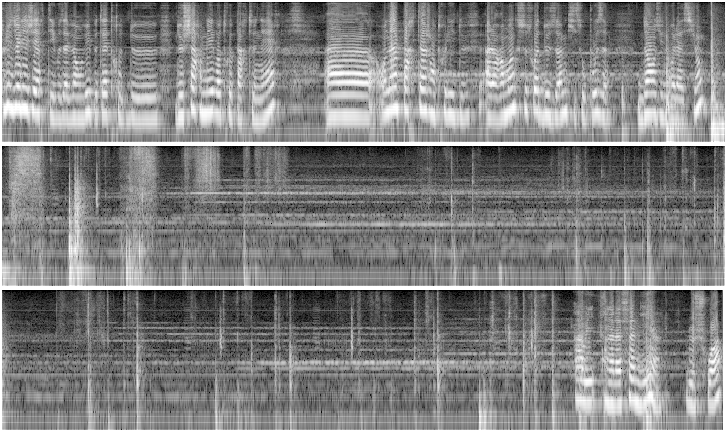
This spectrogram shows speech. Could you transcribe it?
plus de légèreté. Vous avez envie peut-être de, de charmer votre partenaire. Euh, on a un partage entre les deux. Alors, à moins que ce soit deux hommes qui s'opposent dans une relation. Ah oui, on a la famille, le choix.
